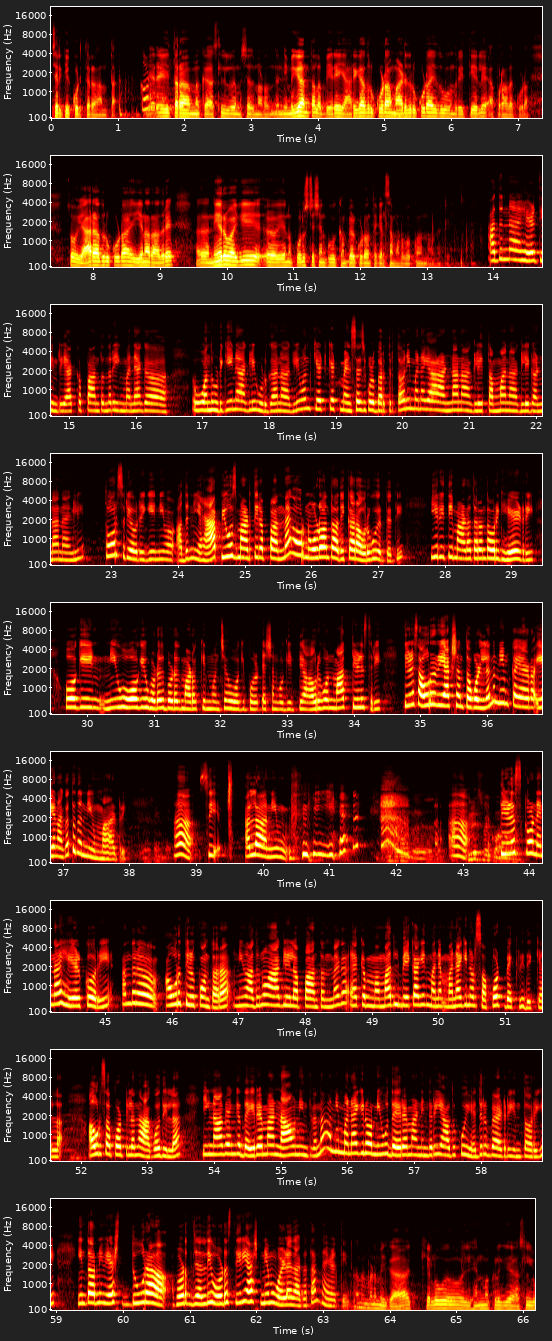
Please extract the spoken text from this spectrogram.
ಎಚ್ಚರಿಕೆ ಕೊಡ್ತೀರಾ ಅಂತ. ಬೇರೆ ಈ ಥರ ಅಶ್ಲೀಲ ಮೆಸೇಜ್ ಮಾಡೋದು ನಿಮಗೆ ಅಂತಲ್ಲ ಬೇರೆ ಯಾರಿಗಾದರೂ ಕೂಡ ಮಾಡಿದರೂ ಕೂಡ ಇದು ಒಂದು ರೀತಿಯಲ್ಲಿ ಅಪರಾಧ ಕೂಡ. ಸೊ ಯಾರಾದರೂ ಕೂಡ ಏನಾರಾದರೆ ಆದರೆ ನೇರವಾಗಿ ಏನು ಪೊಲೀಸ್ ಸ್ಟೇಷನ್ಗೆ ಹೋಗಿ ಕಂಪ್ಲೇಂಟ್ ಕೊಡುವಂಥ ಕೆಲಸ ಮಾಡಬೇಕು ಅನ್ನೋ ನಿಟ್ಟಿನಲ್ಲಿ ಅದನ್ನ ಹೇಳ್ತೀನಿ ರೀ ಯಾಕಪ್ಪ ಅಂತಂದ್ರೆ ಈಗ ಮನ್ಯಾಗ ಒಂದು ಹುಡುಗಿನೇ ಆಗಲಿ ಹುಡುಗನ ಆಗಲಿ ಒಂದು ಕೆಟ್ಟ ಕೆಟ್ಟ ಮೆಸೇಜ್ಗಳು ಬರ್ತಿರ್ತಾವೆ. ನಿಮ್ಮ ಮನೆಗೆ ಯಾರು ಅಣ್ಣನಾಗಲಿ ತಮ್ಮನಾಗಲಿ ಗಂಡನಾಗಲಿ ತೋರಿಸ್ರಿ ಅವರಿಗೆ, ನೀವು ಅದನ್ನ ಆ್ಯಪ್ ಯೂಸ್ ಮಾಡ್ತೀರಪ್ಪ ಅಂದಾಗ ಅವ್ರು ನೋಡೋವಂಥ ಅಧಿಕಾರ ಅವ್ರಿಗೂ ಇರ್ತೈತಿ. ಈ ರೀತಿ ಮಾಡತ್ತಾರಂತ ಅವ್ರಿಗೆ ಹೇಳ್ರಿ. ಹೋಗಿ, ನೀವು ಹೋಗಿ ಹೊಡೆದು ಬಡೋದು ಮಾಡೋಕ್ಕಿಂತ ಮುಂಚೆ ಹೋಗಿ ಪೊಲೀಸ್ ಸ್ಟೇಷನ್ಗೆ ಹೋಗಿರ್ತೀವಿ ಅವ್ರಿಗೊಂದು ಮಾತು ತಿಳಿಸ್ರಿ. ತಿಳಿಸಿ, ಅವರು ರಿಯಾಕ್ಷನ್ ತೊಗೊಳ್ಳಿಲ್ಲ ಅಂದ್ರೆ ನಿಮ್ಮ ಕೈ ಏನಾಗುತ್ತೆ ಅದನ್ನು ನೀವು ಮಾಡಿರಿ. ಹಾಂ, ಸಿ, ಅಲ್ಲ, ನೀವು ಹಾಂ ತಿಳಿಸ್ಕೊಂಡೇನ ಹೇಳ್ಕೊರಿ. ಅಂದ್ರೆ ಅವರು ತಿಳ್ಕೊಂತಾರ. ನೀವು ಅದನ್ನೂ ಆಗಲಿಲ್ಲಪ್ಪ ಅಂತಂದ್ಮ್ಯಾಗ ಯಾಕೆ ಮೊದ್ಲು ಬೇಕಾಗಿದ್ದು ಮನೆ ಮನ್ಯಾಗಿನವ್ರ ಸಪೋರ್ಟ್ ಬೇಕ್ರಿ ಇದಕ್ಕೆಲ್ಲ. ಅವ್ರ ಸಪೋರ್ಟ್ ಇಲ್ಲ ಅಂದ್ರೆ ಆಗೋದಿಲ್ಲ. ಈಗ ನಾವು ಹೆಂಗೆ ಧೈರ್ಯ ಮಾಡಿ ನಾವು ನಿಂತ್ವಿ ಅಂದ್ರೆ ನಿಮ್ಮ ಮನ್ಯಾಗಿನವ್ರು ನೀವು ಧೈರ್ಯ ಮಾಡಿ ನಿಂದ್ರಿ ಯಾವುದಕ್ಕೂ ಹೆದರ್ಬೇಡ್ರಿ ಇಂಥವ್ರಿಗೆ. ಇಂಥವ್ರು ನೀವು ಎಷ್ಟು ದೂರ ಹೊಡೆದು ಜಲ್ದಿ ಓಡಿಸ್ತೀರಿ ಅಷ್ಟು ನಿಮ್ಗೆ ಒಳ್ಳೇದಾಗತ್ತೆ ಅಂತ ಹೇಳ್ತೀನಿ. ಅಂದ್ರೆ ಮೇಡಮ್ ಈಗ ಕೆಲವು ಹೆಣ್ಮಕ್ಳಿಗೆ ಅಶ್ಲೀಲ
